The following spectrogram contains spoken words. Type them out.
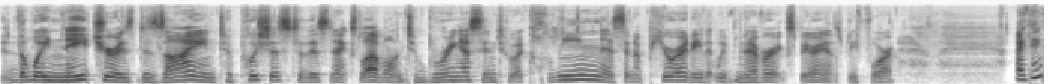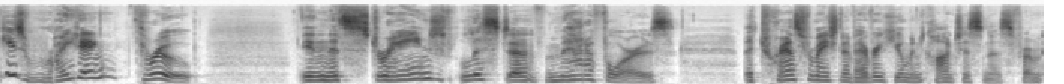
the way nature is designed to push us to this next level and to bring us into a cleanness and a purity that we've never experienced before. I think he's writing through in this strange list of metaphors the transformation of every human consciousness from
